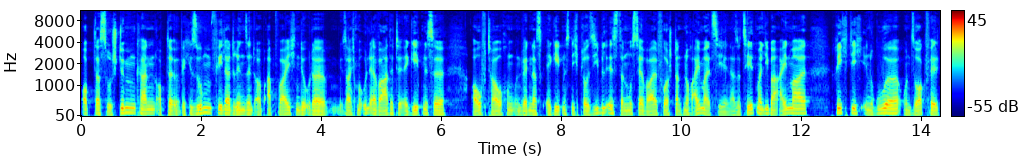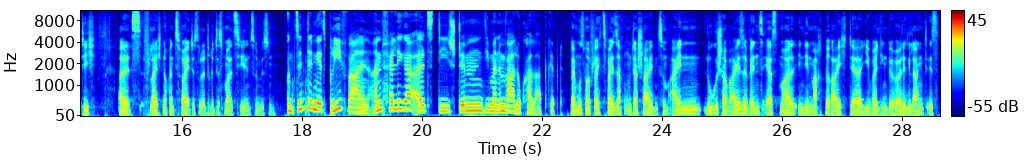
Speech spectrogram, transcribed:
ob das so stimmen kann, ob da irgendwelche Summenfehler drin sind, ob abweichende oder, sag ich mal, unerwartete Ergebnisse auftauchen und wenn das Ergebnis nicht plausibel ist, dann muss der Wahlvorstand noch einmal zählen. Also zählt mal lieber einmal richtig in Ruhe und sorgfältig, als vielleicht noch ein zweites oder drittes Mal zählen zu müssen. Und sind denn jetzt Briefwahlen anfälliger als die Stimmen, die man im Wahllokal abgibt? Da muss man vielleicht zwei Sachen unterscheiden. Zum einen, logischerweise, wenn es erstmal in den Machtbereich der jeweiligen Behörde gelangt ist,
